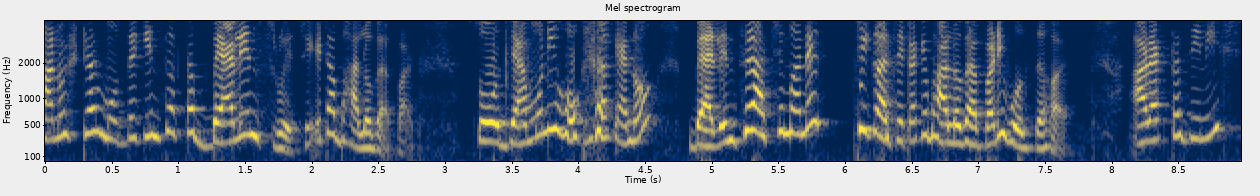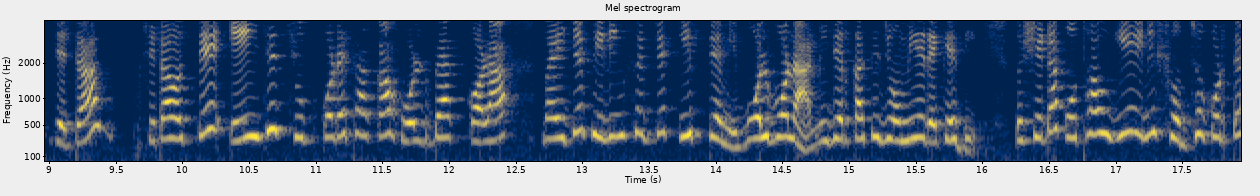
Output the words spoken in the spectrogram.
মানুষটার মধ্যে কিন্তু একটা ব্যালেন্স রয়েছে, এটা ভালো ব্যাপার। সো যেমনই হোক না কেন ব্যালেন্সে আছে মানে ঠিক আছে, এটাকে ভালো ব্যাপারই বলতে হয়। আর একটা জিনিস যেটা সেটা হচ্ছে এই যে চুপ করে থাকা হোল্ড ব্যাক করা বা এই যে ফিলিংসের যে কিপটেমি বলব না, নিজের কাছে জমিয়ে রেখে দিই, তো সেটা কোথাও গিয়ে ইনি সহ্য করতে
